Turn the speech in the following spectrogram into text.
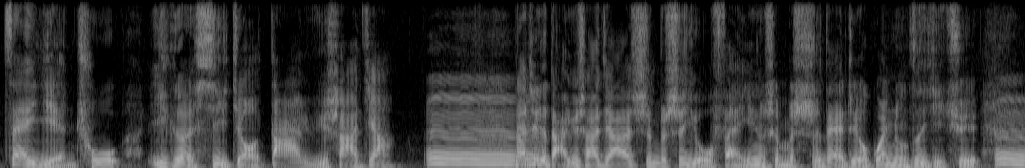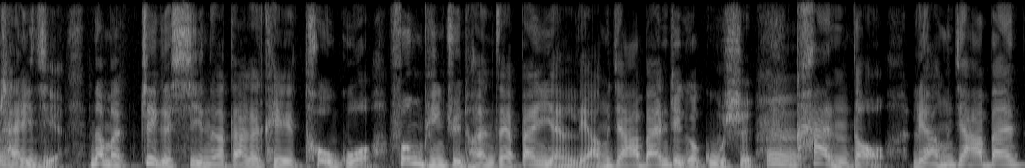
在演出一个戏叫打鱼杀家。嗯嗯嗯，那这个打鱼杀家是不是有反映什么时代？这个观众自己去拆解。那么这个戏呢，大概可以透过风评剧团在扮演梁家班这个故事，看到梁家班，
